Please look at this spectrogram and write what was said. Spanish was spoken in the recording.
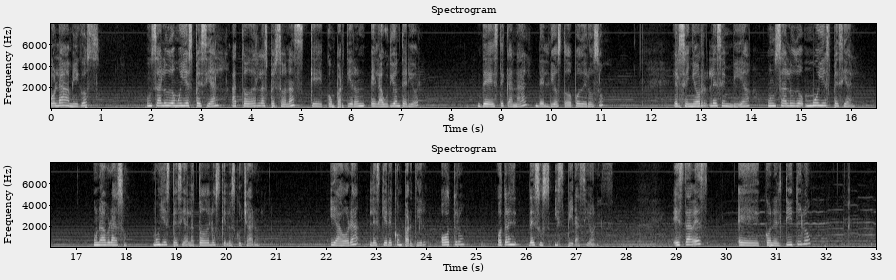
Hola amigos, un saludo muy especial a todas las personas que compartieron el audio anterior de este canal del Dios Todopoderoso. El Señor les envía un saludo muy especial, un abrazo muy especial a todos los que lo escucharon. Y ahora les quiere compartir otro, otra de sus inspiraciones. Esta vez eh, con el título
